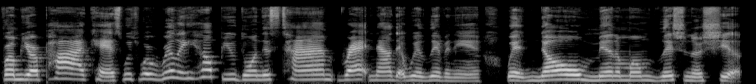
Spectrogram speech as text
from your podcast, which will really help you during this time right now that we're living in with no minimum listenership.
